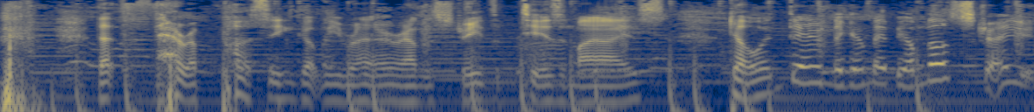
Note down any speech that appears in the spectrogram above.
that therapy got me running around the streets with tears in my eyes, going, "Damn, nigga, maybe I'm not straight."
